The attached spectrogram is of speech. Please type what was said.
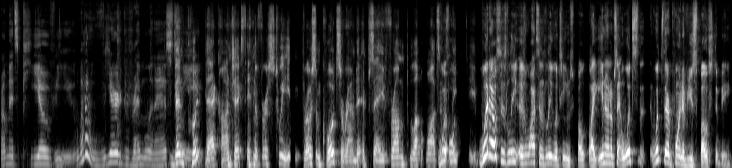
from its POV. What a weird gremlin ass. Then tweet. put that context in the first tweet, throw some quotes around it, and say from Lo- Watson's What- what- legal team. What else is le- is Watson's legal team supposed like? You know what I'm saying? What's the, what's their point of view supposed to be?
